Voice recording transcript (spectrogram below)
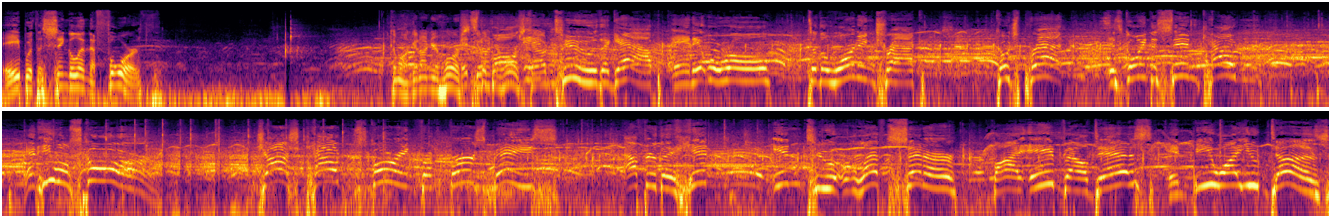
Abe with a single in the fourth. Come on, get on your horse. It's get the on ball your horse, Cowden. into the gap, and it will roll to the warning track. Coach Pratt is going to send Cowden, and he will score. Josh Cowden scoring from first base after the hit into left center by Abe Valdez, and BYU does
